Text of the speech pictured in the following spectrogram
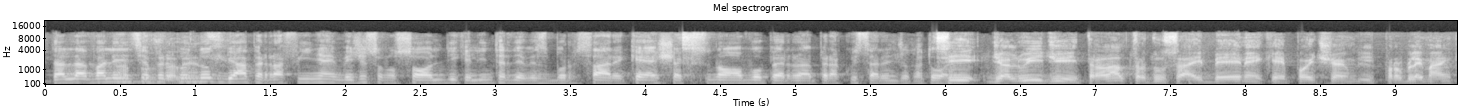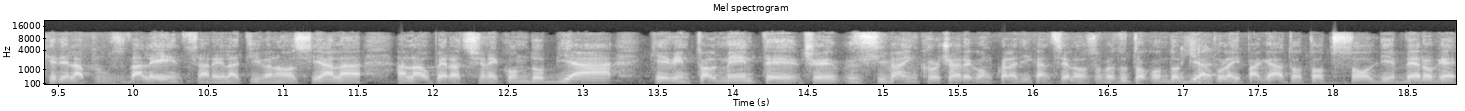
dalla Valencia per. Condogbia, per Rafinha invece sono soldi che l'Inter deve sborsare cash ex novo per, per acquistare il giocatore. Sì, Gianluigi, tra l'altro tu sai bene che poi c'è il problema anche della plusvalenza relativa no? sia alla, alla operazione Condobbia che eventualmente cioè, si va a incrociare con quella di Cancelo, soprattutto Condobbia Certo. tu l'hai pagato tot soldi, è vero che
